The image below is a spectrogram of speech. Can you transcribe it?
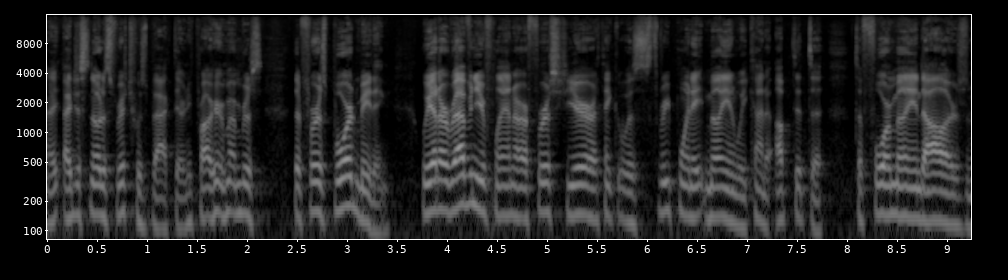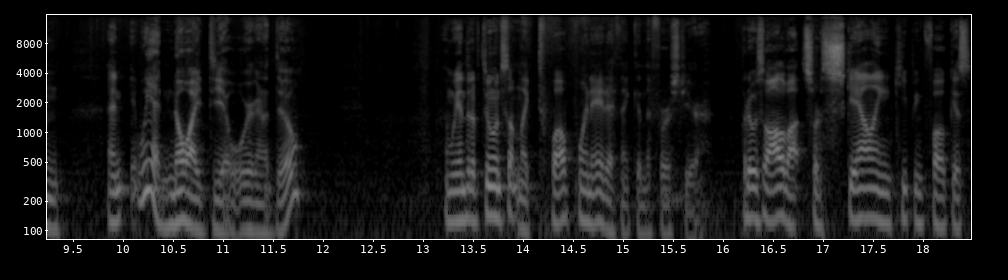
I, I just noticed Rich was back there, and he probably remembers the first board meeting. We had our revenue plan our first year, I think it was 3.8 million. We kind of upped it to to $4 million. And, and we had no idea what we were going to do. And we ended up doing something like 12.8, I think, in the first year. But it was all about sort of scaling and keeping focus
